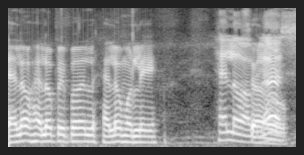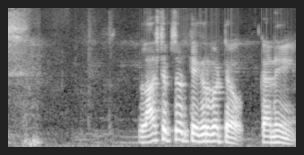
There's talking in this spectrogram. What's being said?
hello hello people hello Murali. Hello Abhilash last ఎపిసోడ్కి ఎగురగొట్టావు కానీ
